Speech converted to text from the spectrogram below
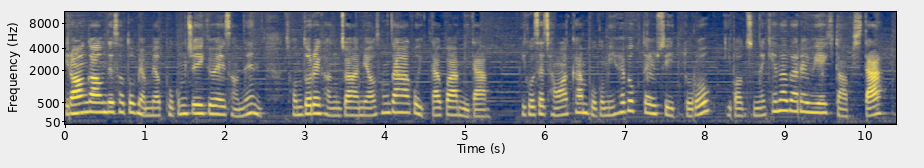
이러한 가운데서도 몇몇 복음주의 교회에서는 전도를 강조하며 성장하고 있다고 합니다. 이곳에 정확한 복음이 회복될 수 있도록 이번 주는 캐나다를 위해 기도합시다.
